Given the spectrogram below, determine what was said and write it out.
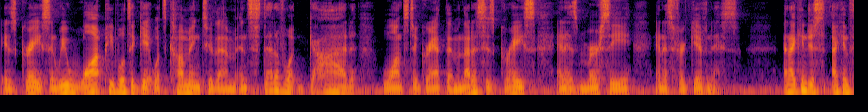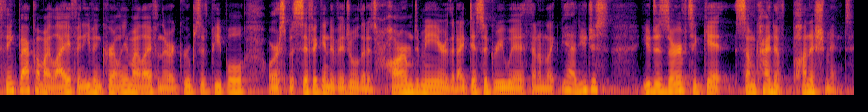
is grace. And we want people to get what's coming to them instead of what God wants to grant them, and that is His grace and His mercy and His forgiveness and I can just I can think back on my life and even currently in my life and there are groups of people or a specific individual that has harmed me or that I disagree with and I'm like, yeah, you just you deserve to get some kind of punishment.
